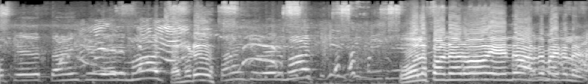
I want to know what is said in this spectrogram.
okay thank you very much తమ్ముడు. థ్యాంక్ యూ వెరీ మచ్ ఓల పండుగ ఏందో అర్థమైతలేదు.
